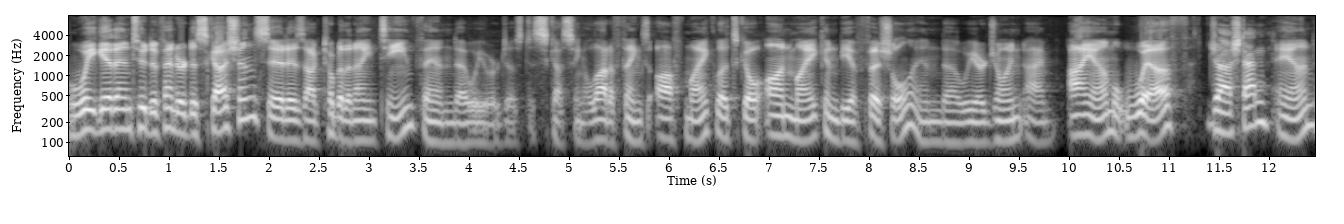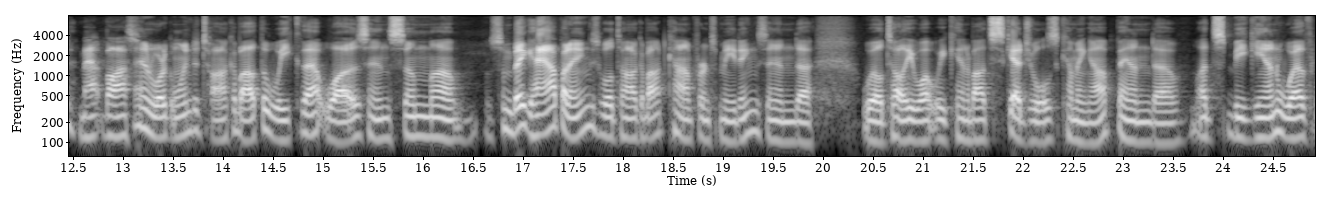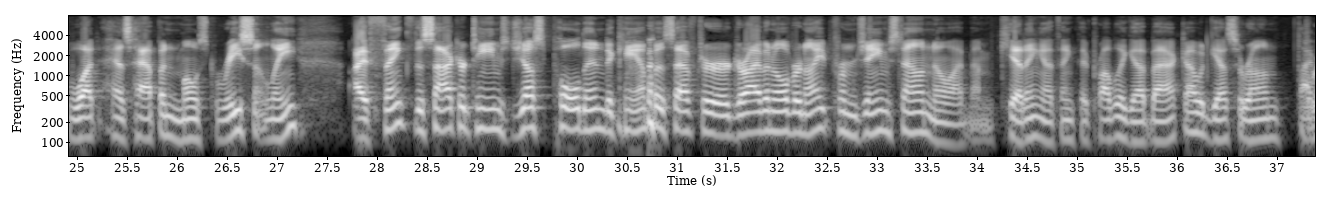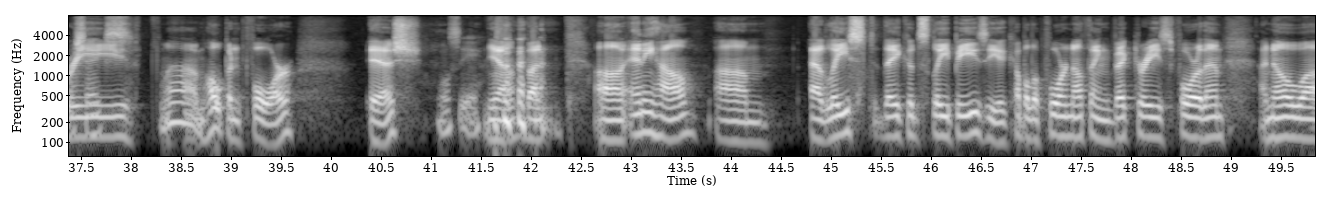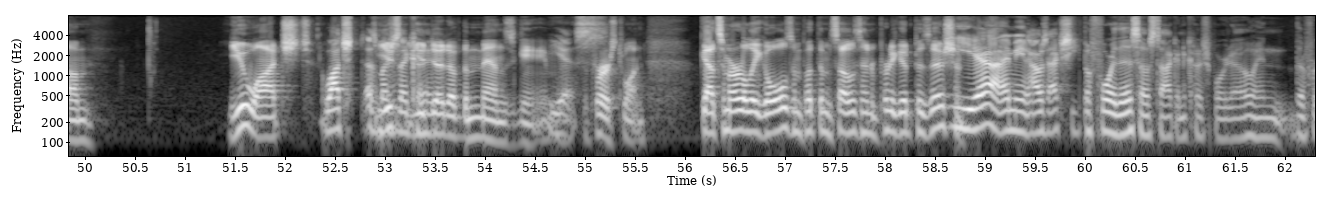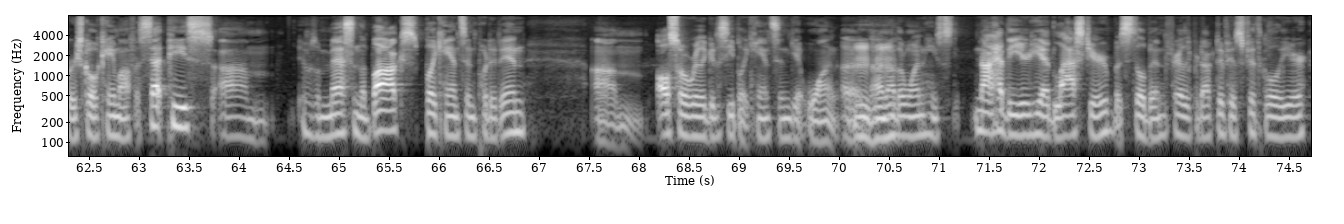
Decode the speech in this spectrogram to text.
We get into defender discussions. It is October the 19th, and uh, we were just discussing a lot of things off mic. Let's go on mic and be official. And uh, we are joined, I, I am with Josh Statton. and Matt Boss. and we're going to talk about the week that was and some uh, some big happenings. We'll talk about conference meetings and uh, we'll tell you what we can about schedules coming up. And uh, let's begin with what has happened most recently. I think the soccer teams just pulled into campus after driving overnight from Jamestown. No, I'm, I'm kidding. I think they probably got back. I would guess around Five or three. six. Well, I'm hoping four ish. We'll see. Yeah, but uh, anyhow, um, at least they could sleep easy. A couple of four nothing victories for them. I know um, you watched. Watched as much You, as I could. you did of the men's game. Yes. the first one. Got some early goals and put themselves in a pretty good position. Yeah, I mean, I was actually before this. I was talking to Coach Bordeaux, and the first goal came off a set piece. Um, it was a mess in the box. Blake Hansen put it in. Um, also, really good to see Blake Hansen get one, uh, Mm-hmm. another one. He's not had the year he had last year, but still been fairly productive. His fifth goal of the year.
